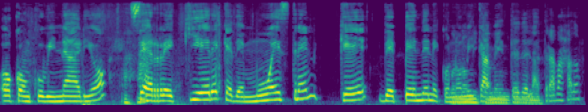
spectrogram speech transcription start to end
o concubinario, se requiere que demuestren que dependen económicamente de de la trabajadora.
